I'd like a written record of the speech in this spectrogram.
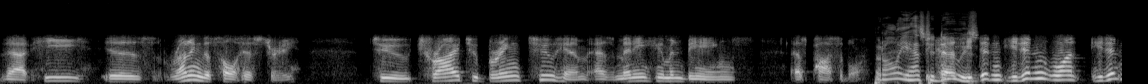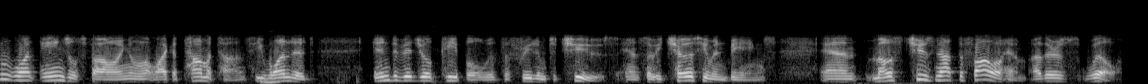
that he is running this whole history to try to bring to him as many human beings as possible. But all he has to because do he is didn't he didn't want he didn't want angels following him like automatons. He wanted individual people with the freedom to choose, and so he chose human beings. And most choose not to follow him; others will.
